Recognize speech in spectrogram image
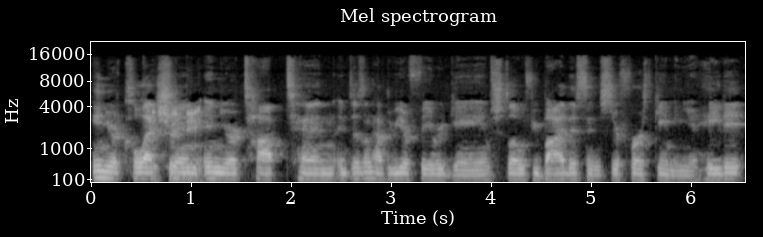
in your collection, in your top ten. It doesn't have to be your favorite game. So if you buy this and it's your first game and you hate it,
